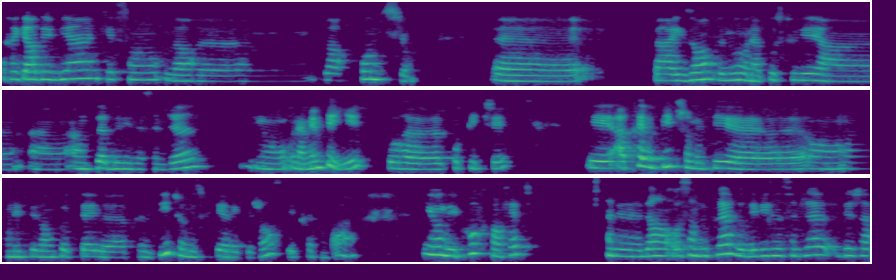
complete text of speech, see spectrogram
regardez bien quelles sont leurs, euh, leurs conditions. Par exemple, nous, on a postulé un, un, club de business angel. On, a même payé pour, pour pitcher. Et après le pitch, on était, on, était dans le cocktail après le pitch, on discutait avec les gens, c'était très sympa. Hein. Et on découvre qu'en fait, euh, au sein du club, les business angels, déjà,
